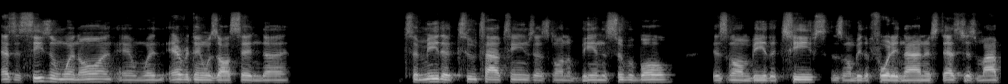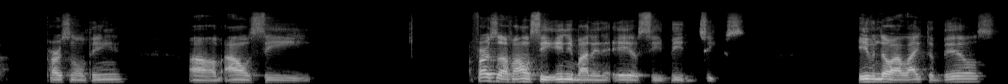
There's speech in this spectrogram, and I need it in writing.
as the season went on and when everything was all said and done, to me, the two top teams that's going to be in the Super Bowl is going to be the Chiefs, is going to be the 49ers. That's just my personal opinion. Um, I don't see. First off, I don't see anybody in the AFC beating Chiefs. Even though I like the Bills,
